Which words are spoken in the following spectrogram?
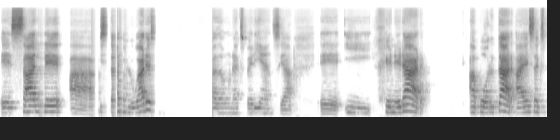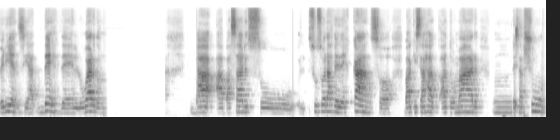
eh, sale a visitar los lugares, de una experiencia eh, y generar, aportar a esa experiencia desde el lugar donde va a pasar sus horas de descanso, va quizás a, tomar un desayuno,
